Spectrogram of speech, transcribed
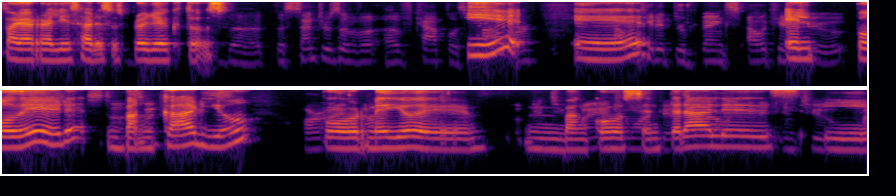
para realizar esos proyectos. Y eh, el poder bancario por medio de bancos centrales y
